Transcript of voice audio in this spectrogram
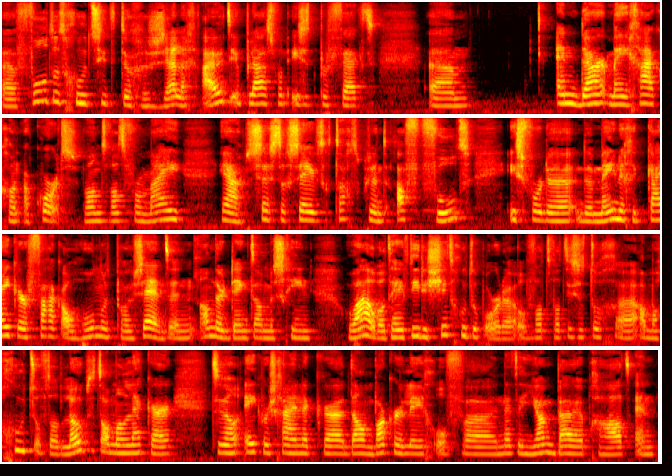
Uh, voelt het goed? Ziet het er gezellig uit? In plaats van is het perfect? Um, en daarmee ga ik gewoon akkoord. Want wat voor mij ja, 60, 70, 80 procent afvoelt, is voor de, de menige kijker vaak al 100 procent. Een ander denkt dan misschien, wauw, wat heeft die de shit goed op orde? Of wat, wat is het toch uh, allemaal goed? Of dat loopt het allemaal lekker? Terwijl ik waarschijnlijk uh, dan wakker lig of uh, net een jankbui heb gehad en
